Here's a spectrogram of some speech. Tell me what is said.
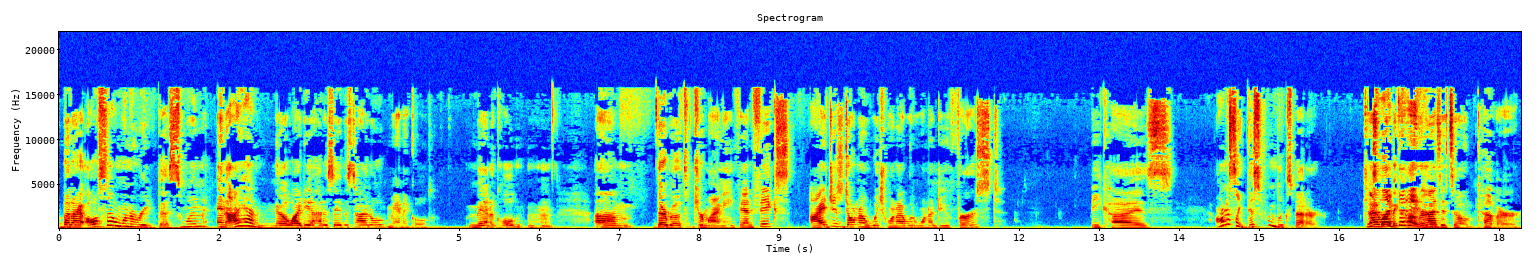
but I also want to read this one, and I have no idea how to say this title. Manacled. Manacled. mhm. Um, they're both Hermione fanfics. I just don't know which one I would want to do first because honestly, this one looks better. Just I like that cover. it has its own cover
